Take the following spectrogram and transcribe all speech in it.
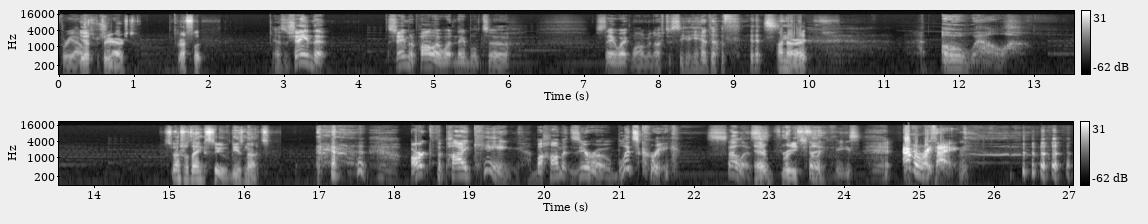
Three hours. yep, three sure. hours, roughly. And It's a shame that shame that Apollo wasn't able to stay awake long enough to see the end of this. I know, right? Oh well. Special thanks to these nuts. Ark the Pie King, Bahamut Zero, Blitzkrieg, Celis, Everything. Feast, everything. the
